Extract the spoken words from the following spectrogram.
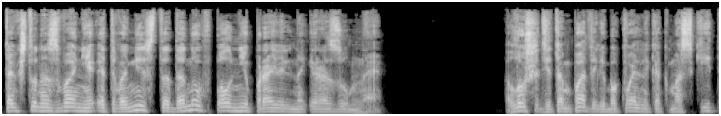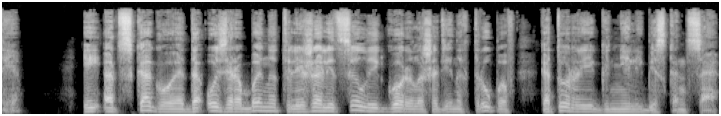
Так что название этого места дано вполне правильно и разумно. Лошади там падали буквально как москиты. И от Скагуэ до озера Беннет лежали целые горы лошадиных трупов, которые гнили без конца.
